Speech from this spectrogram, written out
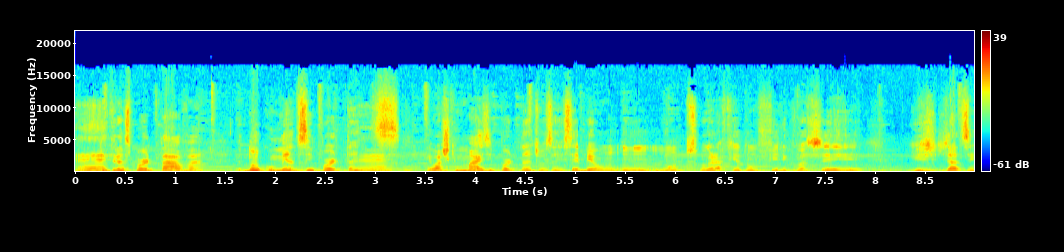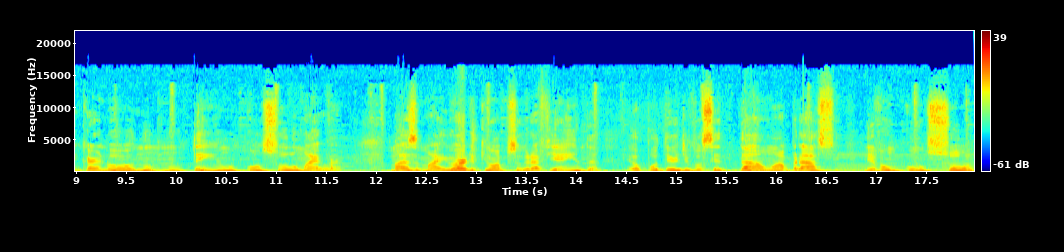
É. que transportava documentos importantes. Eu acho que mais importante você receber um- um- uma psicografia de um filho que você que já desencarnou, não, não tem um consolo maior. Mas maior do que uma psicografia ainda é o poder de você dar um abraço, levar um consolo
